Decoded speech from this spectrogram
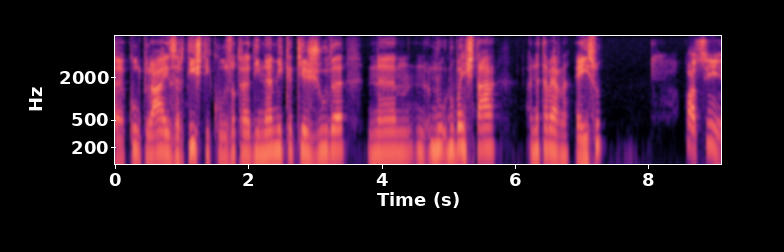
uh, culturais, artísticos, outra dinâmica que ajuda na, no, no bem-estar na taberna. É isso? Pá, sim,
